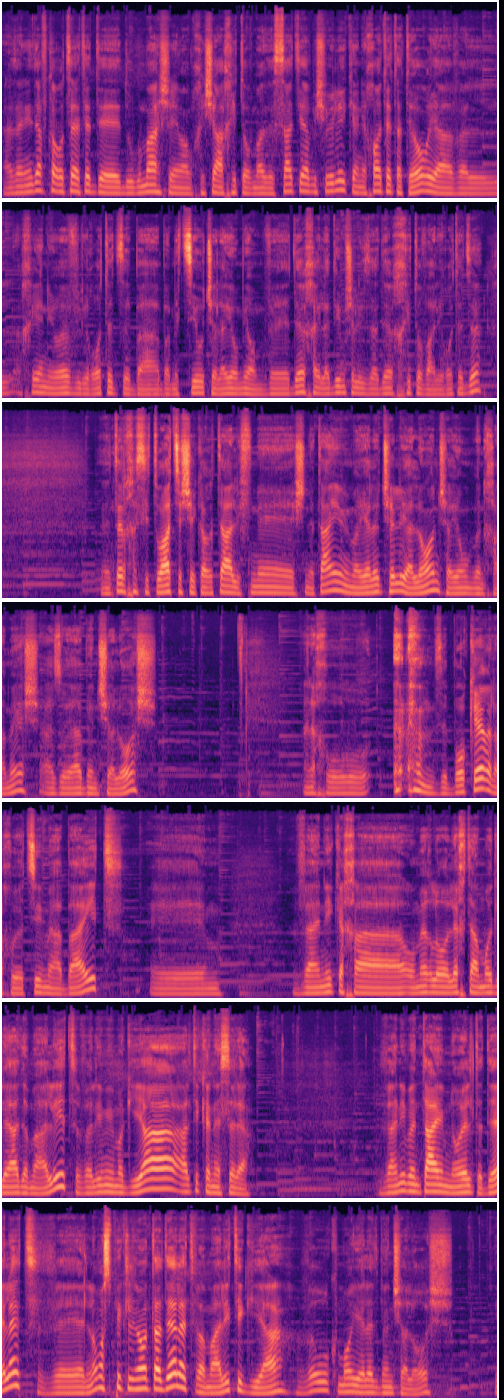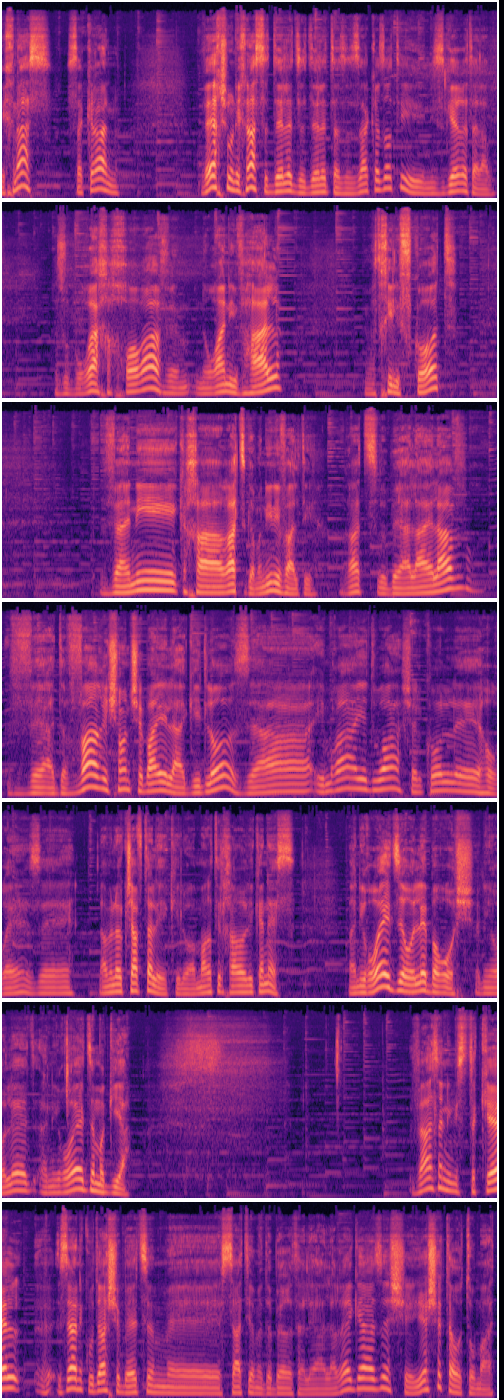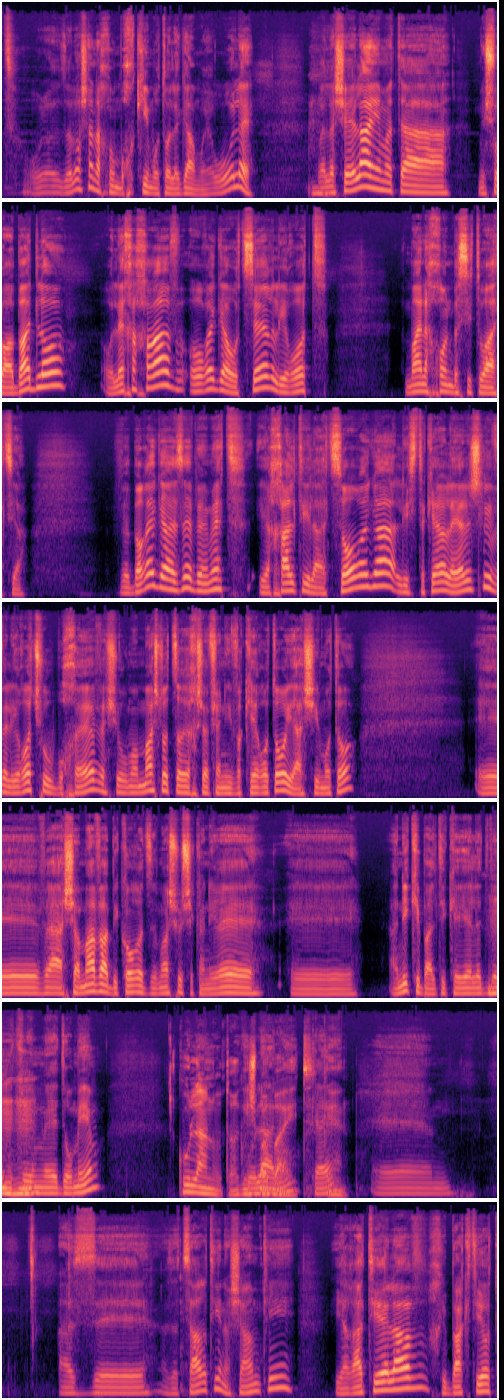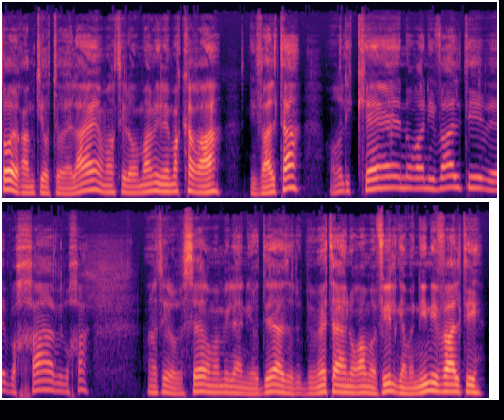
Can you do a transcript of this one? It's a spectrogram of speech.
אז אני דווקא רוצה לתת אה, דוגמה שממחישה הכי טוב מה זה סאטיה בשבילי, כי אני יכול לתת את התיאוריה, אבל הכי אני אוהב לראות את זה במציאות של היום-יום, ודרך הילדים שלי זה הדרך הכי טובה לראות את זה. אני אתן לך סיטואציה שקרתה לפני שנתיים עם הילד שלי, אלון, שהיום הוא בן חמש, אז הוא היה בן שלוש. אנחנו, זה בוקר, אנחנו יוצאים מהבית, אמ, ואני ככה אומר לו, לך תעמוד ליד המעלית, אבל אם היא מגיעה, אל תיכנס אליה. ואני בינתיים נועל את הדלת, ואני לא מספיק לנעול את הדלת, והמעלית הגיעה, והוא כמו ילד בן שלוש, נכנס, סקרן. ואיך שהוא נכנס, הדלת זה דלת הזזה כזאת, היא נסגרת עליו. אז הוא בורח אחורה ונורא נבהל, ומתחיל לבכות. ואני ככה רץ, גם אני נבהלתי, רץ בבהלה אליו, והדבר הראשון שבא לי להגיד לו, זה האמרה הידועה של כל uh, הורה, זה למה לא הקשבת לי? כאילו, אמרתי לך לא להיכנס. ואני רואה את זה עולה בראש, אני, עולה, אני רואה את זה מגיע. ואז אני מסתכל, זו הנקודה שבעצם uh, סטיה מדברת עליה, על הרגע הזה שיש את האוטומט. זה לא שאנחנו מוחקים אותו לגמרי, הוא עולה. אבל השאלה אם אתה משועבד לו, הולך אחריו, או רגע עוצר לראות מה נכון בסיטואציה. וברגע הזה באמת יכלתי לעצור רגע, להסתכל על הילד שלי ולראות שהוא בוכה, ושהוא ממש לא צריך עכשיו שאני אבקר אותו, יאשים אותו. אה, וההאשמה והביקורת זה משהו שכנראה אה, אני קיבלתי כילד במקרים אה, דומים. כולנו, תרגיש כולנו, בבית. כן. כן. אז, אז עצרתי, נשמתי, ירדתי אליו, חיבקתי אותו, הרמתי אותו אליי, אמרתי לו, ממי, למה קרה? נבהלת? אמר לי, כן, נורא נבהלתי, ובכה ובכה. אמרתי לו, בסדר, ממי, אני יודע, זה באמת היה נורא מבהיל, גם אני נבהלתי.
